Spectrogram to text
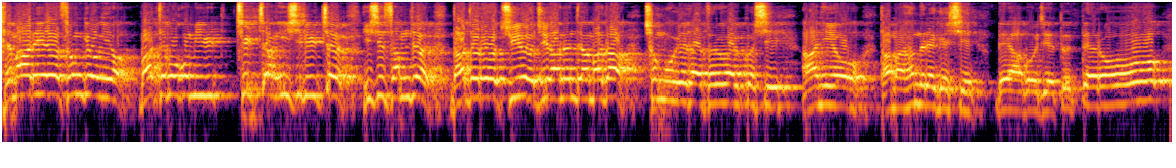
제 말이여 성경이여 마태복음 1, 7장 21절 23절 나더러 주여 주여 하는 자마다 천국에다 들어갈 것이 아니요 다만 하늘에 계시 내 아버지의 뜻대로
